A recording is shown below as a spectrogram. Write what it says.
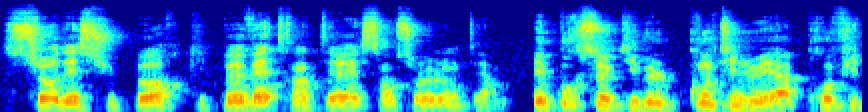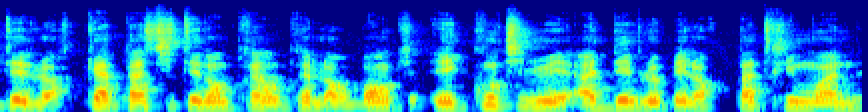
sur des supports qui peuvent être intéressants sur le long terme. Et pour ceux qui veulent continuer à profiter de leur capacité d'emprunt auprès de leur banque et continuer à développer leur patrimoine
